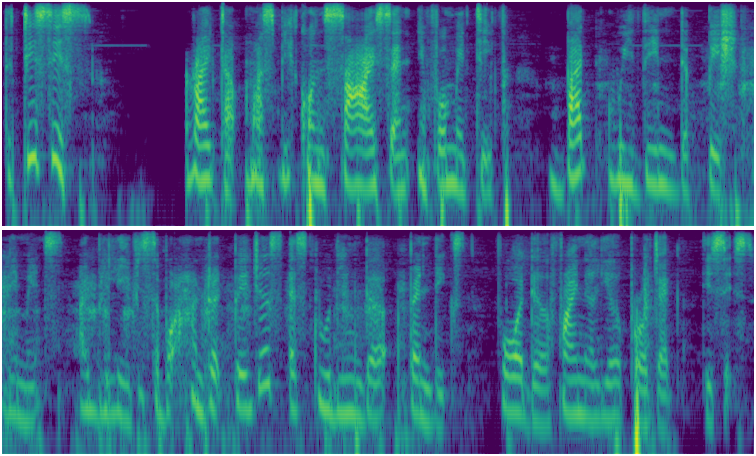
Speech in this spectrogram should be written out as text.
The thesis write-up must be concise and informative, but within the page limits. I believe it's about 100 pages, excluding the appendix for the final year project thesis.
